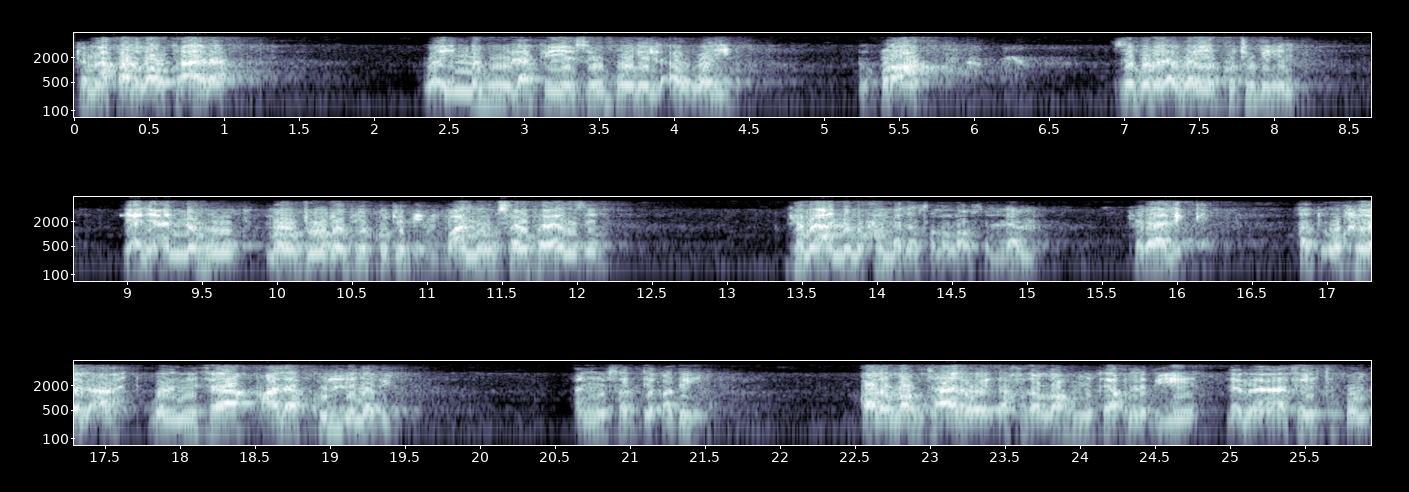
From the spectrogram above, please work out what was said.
كما قال الله تعالى وإنه لفي زبر الأولين. القرآن. زبر الأولين كتبهم يعني أنه موجود في كتبهم وأنه سوف ينزل كما أن محمدا صلى الله عليه وسلم كذلك قد أخذ العهد والميثاق على كل نبي أن يصدق به. قال الله تعالى وإذ أخذ الله ميثاق النبيين لما آتيتكم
